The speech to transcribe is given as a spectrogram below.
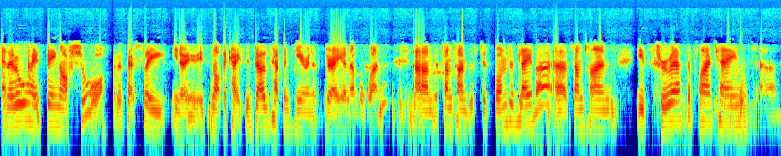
and it always being offshore. But it's actually, you know, it's not the case. It does happen here in Australia, number one. Um, sometimes it's just bonded labour. Uh, sometimes it's through our supply chains. Um,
